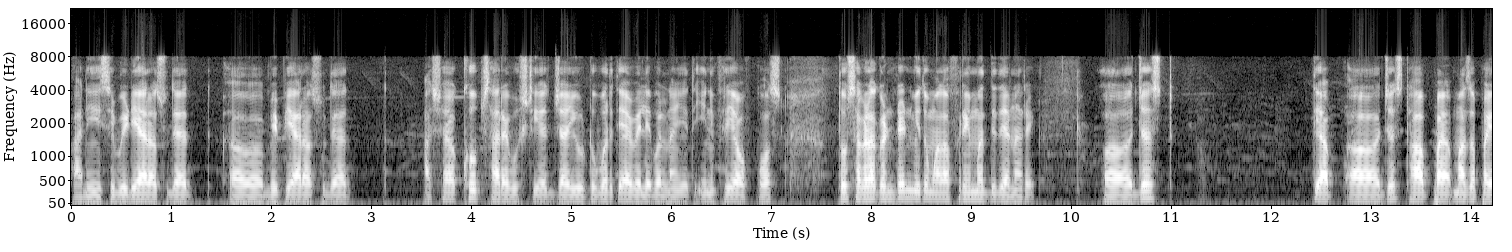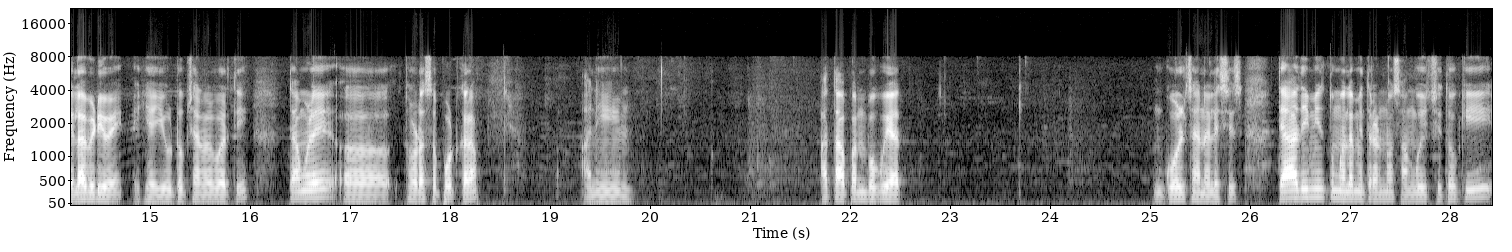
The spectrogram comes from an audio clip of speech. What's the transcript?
आणि सी बी डी आर असू द्यात बी पी आर असू द्यात अशा खूप साऱ्या गोष्टी आहेत ज्या यूट्यूबवरती अवेलेबल नाही आहेत इन फ्री ऑफ कॉस्ट तो सगळा कंटेंट मी तुम्हाला फ्रीमध्ये देणार आहे. जस्ट त्या जस्ट हा प माझा पहिला व्हिडिओ आहे ह्या यूट्यूब चॅनलवरती त्यामुळे थोडा सपोर्ट करा. आणि आता आपण बघूयात गोल्ड्स ॲनालिसिस त्याआधी मी तुम्हाला मित्रांनो सांगू इच्छितो की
